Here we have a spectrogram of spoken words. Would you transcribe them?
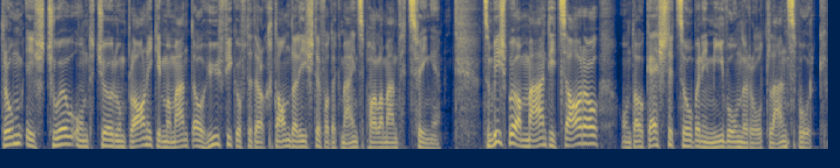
Darum ist die Schule und die Schulraumplanung im Moment auch häufig auf der Traktandenliste der Gemeindeparlamente zu finden. Zum Beispiel am Montag in Zarau und auch gestern oben im Einwohnerrot Lenzburg.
